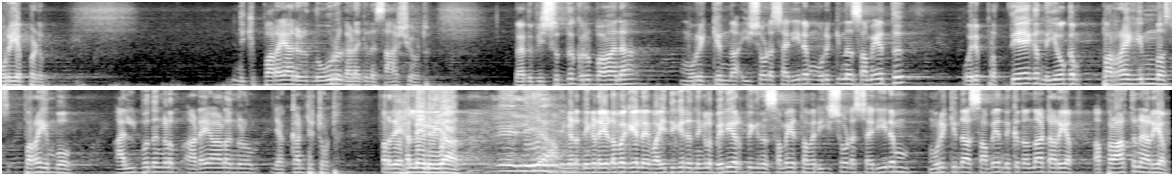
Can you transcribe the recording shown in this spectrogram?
മുറിയപ്പെടും. എനിക്ക് പറയാനൊരു നൂറ് കണക്കിന് സാക്ഷിയുണ്ട്. അതായത് വിശുദ്ധ കുർബാന മുറിക്കുന്ന ഈശോയുടെ ശരീരം മുറിക്കുന്ന സമയത്ത് ഒരു പ്രത്യേക നിയോഗം പറയുന്ന പറയുമ്പോൾ അത്ഭുതങ്ങളും അടയാളങ്ങളും ഞാൻ കണ്ടിട്ടുണ്ട്. പറഞ്ഞേ ഹല്ലേ ലുയാ നിങ്ങളുടെ നിങ്ങളുടെ ഇടവകയിലെ വൈദികർ നിങ്ങൾ ബലിയർപ്പിക്കുന്ന സമയത്ത് അവർ ഈശോയുടെ ശരീരം മുറിക്കുന്ന ആ സമയം നിങ്ങൾക്ക് നന്നായിട്ട് അറിയാം ആ പ്രാർത്ഥന അറിയാം.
